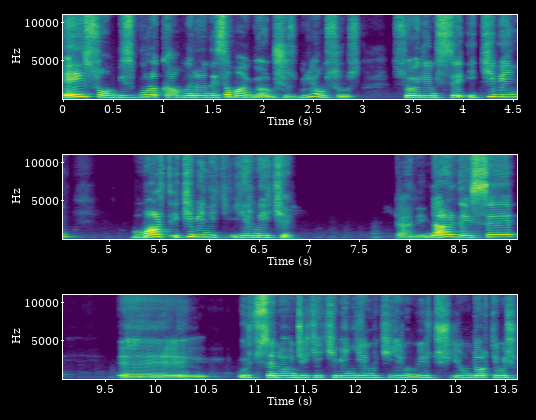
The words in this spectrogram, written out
en son biz bu rakamları ne zaman görmüşüz biliyor musunuz? Söyleyeyim size 2000 Mart 2022. Yani neredeyse e, 3 sene önceki 2022, 23, 24, 25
